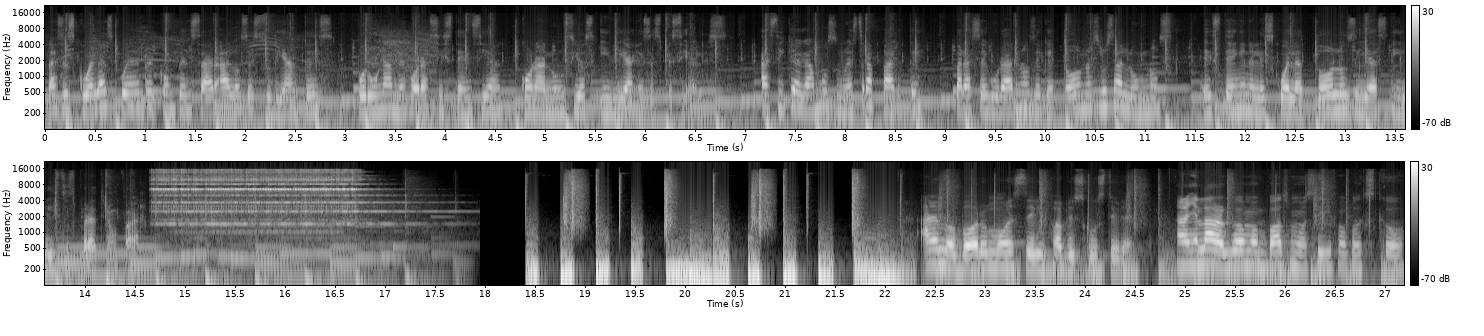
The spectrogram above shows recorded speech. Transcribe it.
Las escuelas pueden recompensar a los estudiantes por una mejor asistencia con anuncios y viajes especiales. Así que hagamos nuestra parte para asegurarnos de que todos nuestros alumnos estén en la escuela todos los días y listos para triunfar. I am a Baltimore City Public School student. Ana Lara Goma, Baltimore City Public School.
